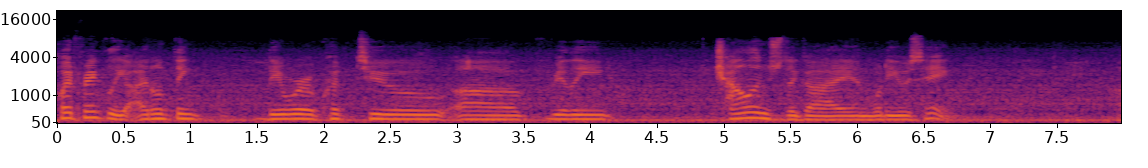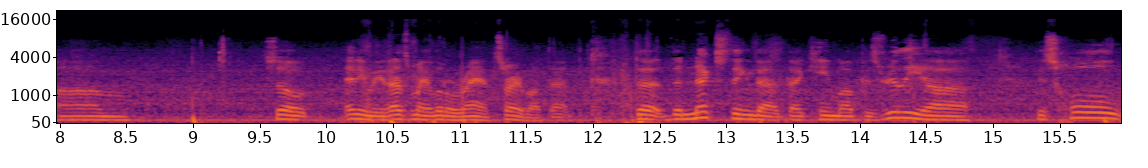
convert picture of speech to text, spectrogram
quite frankly, I don't think they were equipped to uh, really challenge the guy and what he was saying. Um, so anyway, that's my little rant. Sorry about that. The the next thing that that came up is really uh, this whole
